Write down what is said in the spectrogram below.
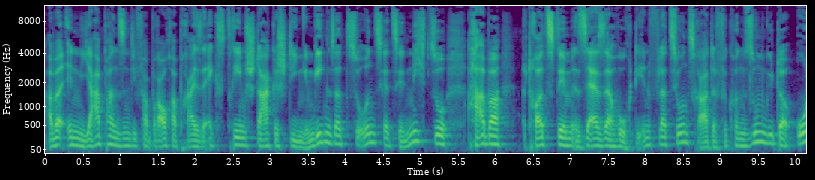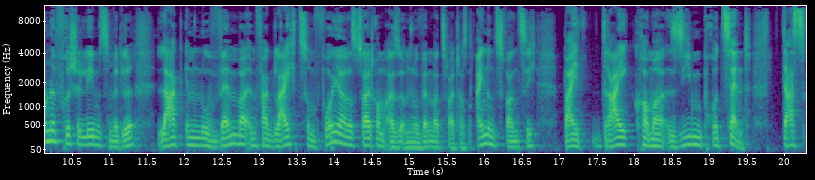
Aber in Japan sind die Verbraucherpreise extrem stark gestiegen. Im Gegensatz zu uns jetzt hier nicht so, aber trotzdem sehr, sehr hoch. Die Inflationsrate für Konsumgüter ohne frische Lebensmittel lag im November im Vergleich zum Vorjahreszeitraum, also im November 2021, bei 3,7 Prozent. Das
